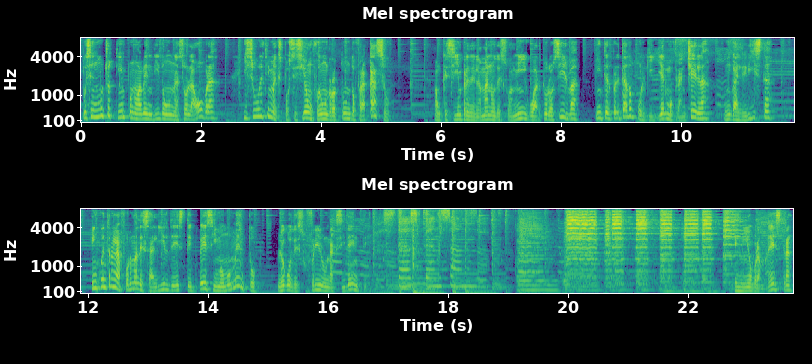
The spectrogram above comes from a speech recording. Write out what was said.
pues en mucho tiempo no ha vendido una sola obra y su última exposición fue un rotundo fracaso. Aunque siempre de la mano de su amigo Arturo Silva, interpretado por Guillermo Franchella, un galerista, encuentra la forma de salir de este pésimo momento luego de sufrir un accidente. En mi obra maestra,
